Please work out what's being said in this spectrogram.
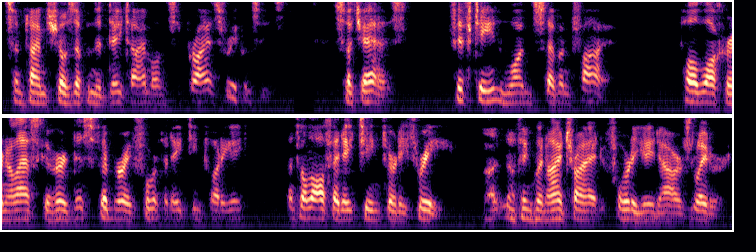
It sometimes shows up in the daytime on surprise frequencies, such as 15175. Paul Walker in Alaska heard this February 4th at 1828 until off at 1833, but nothing when I tried 48 hours later.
